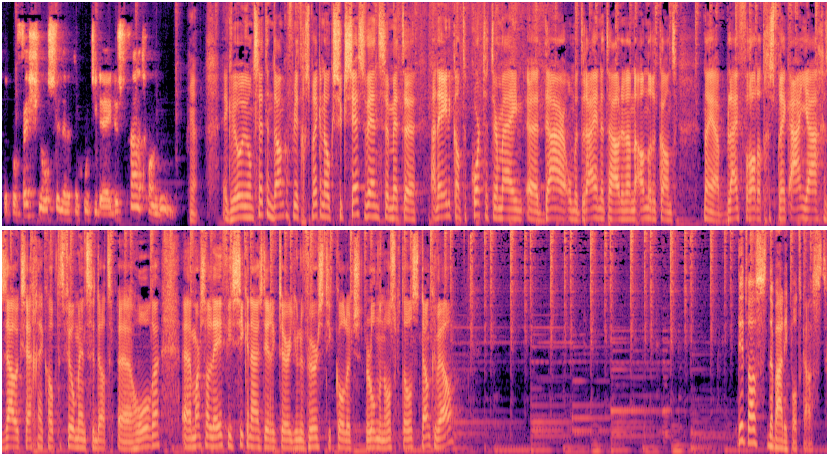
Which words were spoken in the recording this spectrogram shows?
de professionals vinden het een goed idee, dus we gaan het gewoon doen. Ja. Ik wil u ontzettend danken voor dit gesprek en ook succes wensen met de, aan de ene kant de korte termijn uh, daar om het draaiende te houden en aan de andere kant nou ja, blijf vooral dat gesprek aanjagen, zou ik zeggen. Ik hoop dat veel mensen dat uh, horen. Uh, Marcel Levy, ziekenhuisdirecteur University College London Hospitals. Dank u wel. Dit was de Bali Podcast.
